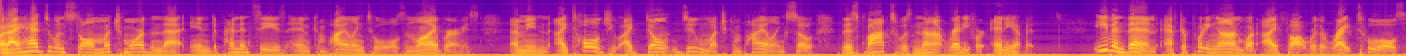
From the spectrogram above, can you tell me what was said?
But I had to install much more than that in dependencies and compiling tools and libraries. I mean, I told you I don't do much compiling, so this box was not ready for any of it. Even then, after putting on what I thought were the right tools,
